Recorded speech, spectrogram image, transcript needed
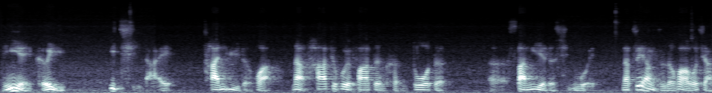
你也可以一起来参与的话，那它就会发生很多的呃商业的行为。那这样子的话，我想。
